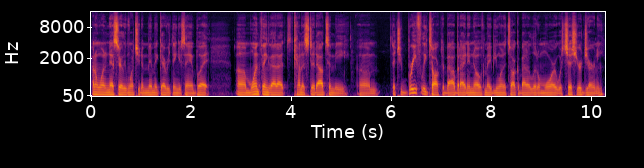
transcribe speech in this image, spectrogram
I don't want to necessarily want you to mimic everything you're saying, but um, one thing that I kind of stood out to me um, that you briefly talked about, but I didn't know if maybe you want to talk about it a little more It was just your journey,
